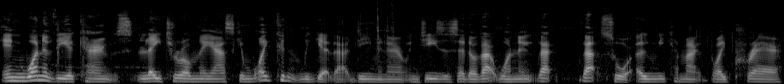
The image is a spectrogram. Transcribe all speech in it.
in one of the accounts later on they ask him why couldn't we get that demon out and jesus said oh that one that that sort only come out by prayer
